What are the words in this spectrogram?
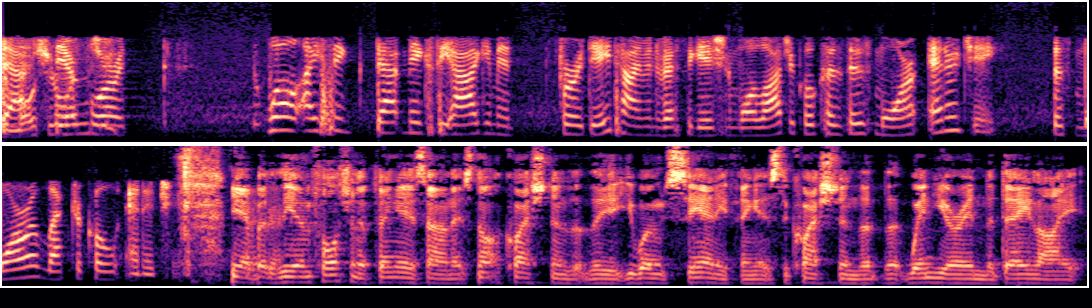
that therefore? energy? Well, I think that makes the argument for a daytime investigation more logical because there's more energy. There's more electrical energy. Yeah, but the unfortunate thing is, Ann, it's not a question that the, you won't see anything. It's the question that, that when you're in the daylight,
